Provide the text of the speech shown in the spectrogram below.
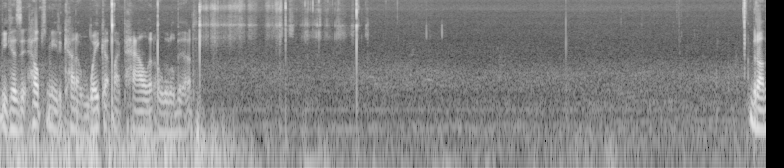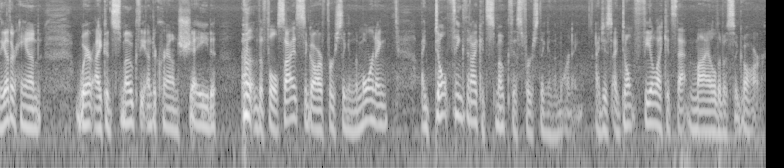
because it helps me to kind of wake up my palate a little bit. But on the other hand, where I could smoke the Undercrown Shade, the full size cigar first thing in the morning, I don't think that I could smoke this first thing in the morning. I just I don't feel like it's that mild of a cigar.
